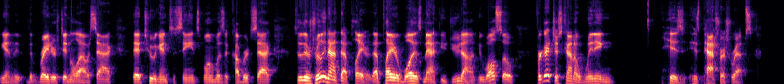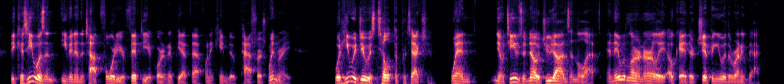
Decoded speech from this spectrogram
Again, the, the, Raiders didn't allow a sack. They had two against the Saints. One was a covered sack. So there's really not that player. That player was Matthew Judon, who also forget just kind of winning his his pass rush reps because he wasn't even in the top 40 or 50 according to PFF when it came to pass rush win rate. What he would do is tilt the protection when you know teams would know Judon's on the left, and they would learn early. Okay, they're chipping you with a running back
